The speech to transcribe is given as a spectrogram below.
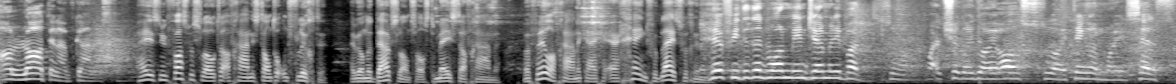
a lot in Afghanistan. Hij is nu vastbesloten Afghanistan te ontvluchten. Hij wil naar Duitsland, zoals de meeste Afghanen. Maar veel Afghanen krijgen er geen verblijfsvergunning. If he didn't want me in Germany, but so what should I do? I also I think on myself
